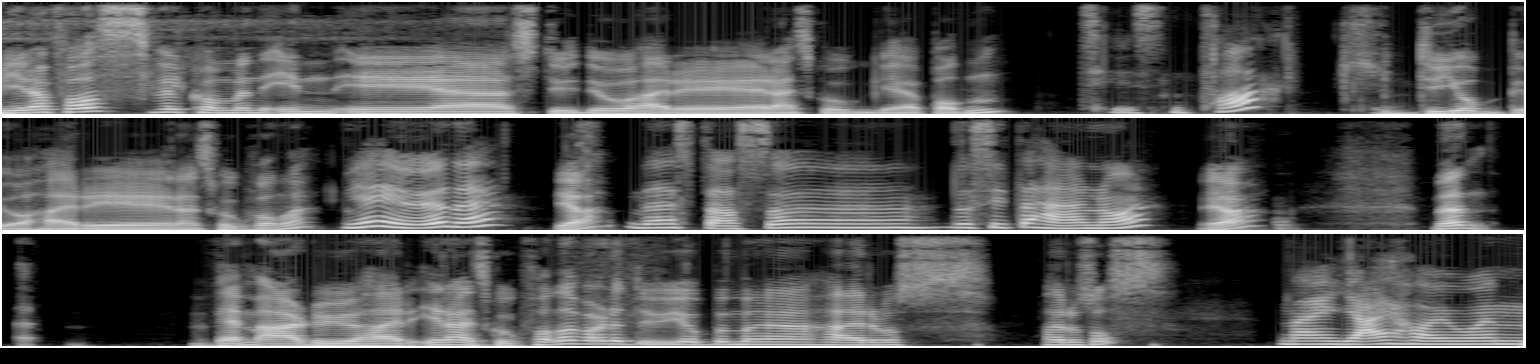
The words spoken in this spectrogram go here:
Mira Foss, velkommen inn i studio her i Regnskogpodden. Tusen takk. Du jobber jo her i Regnskogfondet. Jeg gjør jo det. Ja. Det er stas å, å sitte her nå. Ja, Men eh, hvem er du her i Regnskogfondet? Hva er det du jobber med her hos, her hos oss? Nei, jeg har jo en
